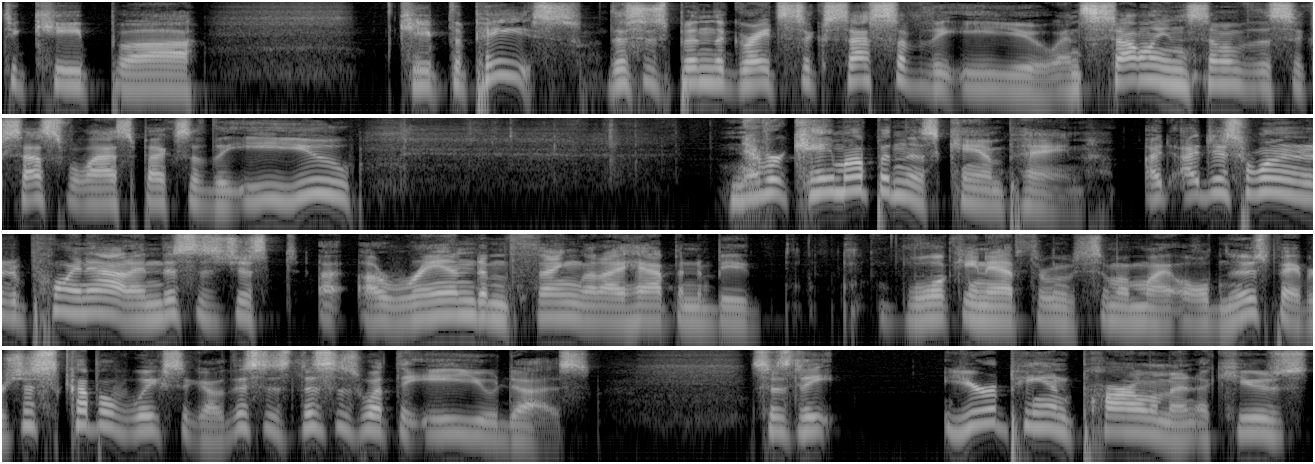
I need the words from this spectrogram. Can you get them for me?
to keep uh, keep the peace. This has been the great success of the EU, and selling some of the successful aspects of the EU never came up in this campaign. I, I just wanted to point out, and this is just a, a random thing that I happen to be looking at through some of my old newspapers just a couple of weeks ago. This is this is what the EU does. It says the European Parliament accused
